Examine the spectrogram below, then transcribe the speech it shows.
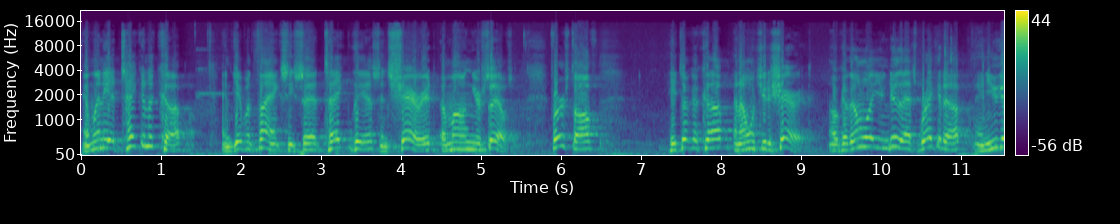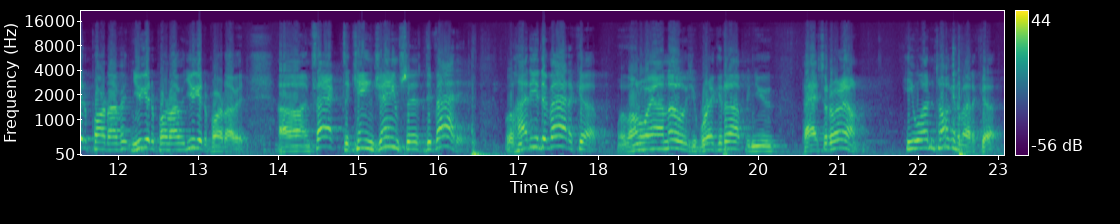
And when he had taken a cup and given thanks, he said, Take this and share it among yourselves. First off, he took a cup and I want you to share it. Okay, the only way you can do that is break it up and you get a part of it, and you get a part of it, you get a part of it. Uh, in fact, the King James says, Divide it. Well, how do you divide a cup? Well, the only way I know is you break it up and you pass it around. He wasn't talking about a cup.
